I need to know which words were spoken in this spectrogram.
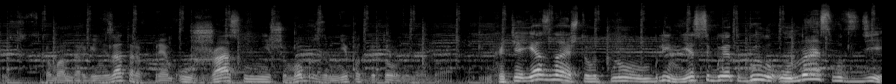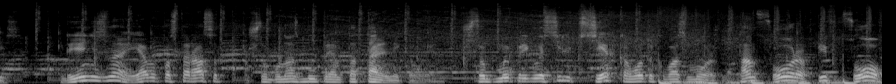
То есть команда организаторов прям ужаснейшим образом неподготовленная была. Хотя я знаю, что вот, ну, блин, если бы это было у нас вот здесь, да я не знаю, я бы постарался, чтобы у нас был прям тотальный КВН. Чтобы мы пригласили всех, кого только возможно. Танцоров, певцов,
